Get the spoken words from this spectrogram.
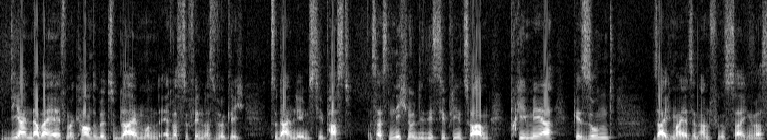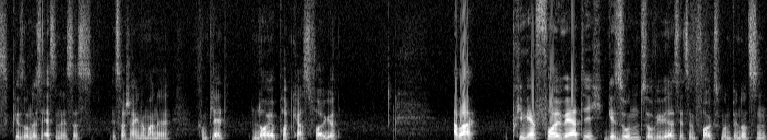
die einen dabei helfen, accountable zu bleiben und etwas zu finden, was wirklich zu deinem Lebensstil passt. Das heißt, nicht nur die Disziplin zu haben, primär gesund, sage ich mal jetzt in Anführungszeichen, was gesundes Essen ist, das ist wahrscheinlich nochmal eine komplett neue Podcast-Folge. Aber primär vollwertig, gesund, so wie wir das jetzt im Volksmund benutzen,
